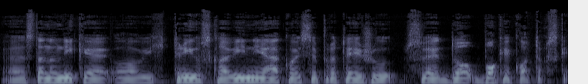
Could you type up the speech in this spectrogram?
e, stanovnike ovih triju sklavinija koje se protežu sve do Boke Kotorske.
